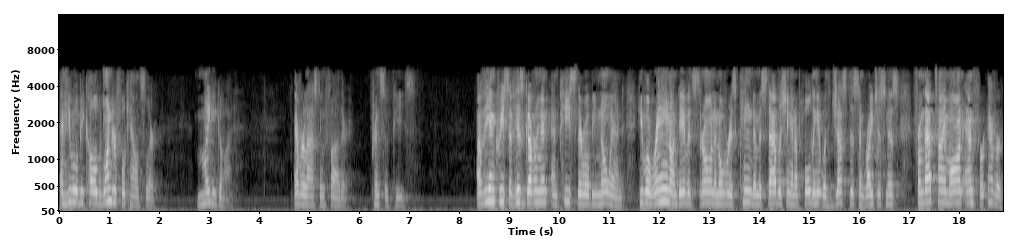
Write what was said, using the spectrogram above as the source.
and he will be called Wonderful Counselor, Mighty God, Everlasting Father, Prince of Peace. Of the increase of his government and peace there will be no end. He will reign on David's throne and over his kingdom, establishing and upholding it with justice and righteousness from that time on and forever.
